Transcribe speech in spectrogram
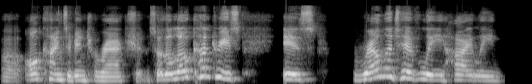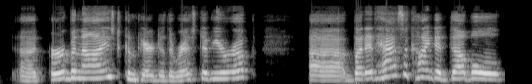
uh, all kinds of interaction. So the Low Countries is relatively highly uh, urbanized compared to the rest of Europe, but it has a kind of double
